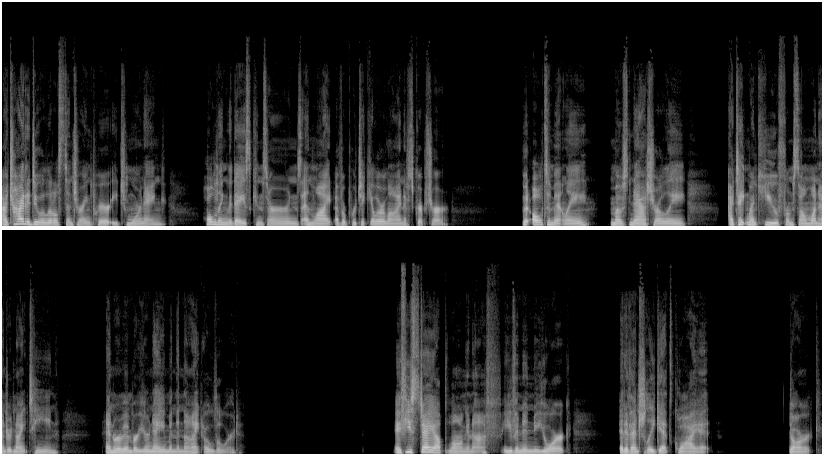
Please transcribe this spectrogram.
I try to do a little centering prayer each morning, holding the day's concerns in light of a particular line of scripture. But ultimately, most naturally, I take my cue from Psalm 119 and remember your name in the night, O Lord. If you stay up long enough, even in New York, it eventually gets quiet, dark,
